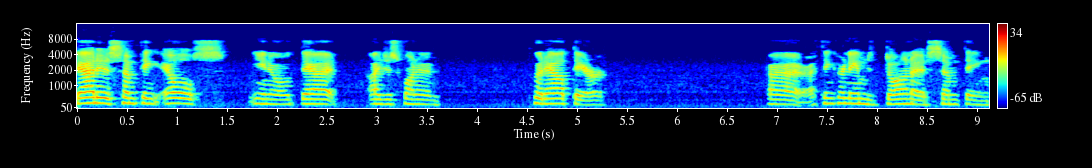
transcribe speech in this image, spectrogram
that is something else, you know, that I just want to put out there. Uh, I think her name's Donna something.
